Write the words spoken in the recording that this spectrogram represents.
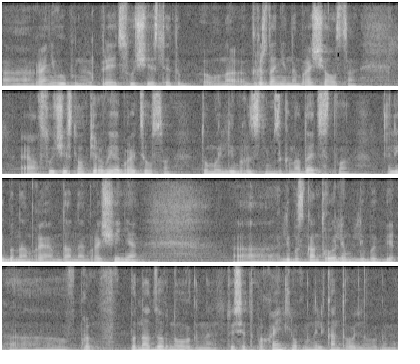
ранее выполненных мероприятий, в случае, если это гражданин обращался. А в случае, если он впервые обратился, то мы либо разъясним законодательство, либо направим данное обращение либо с контролем, либо в поднадзорные органы. То есть это правоохранительные органы или контрольные органы.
